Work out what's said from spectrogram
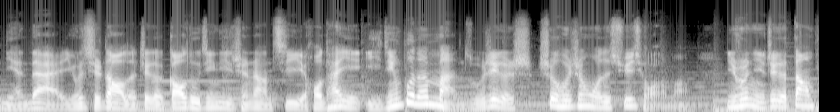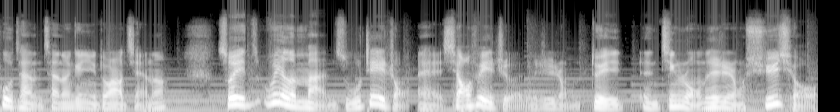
年代，尤其是到了这个高度经济成长期以后，它也已经不能满足这个社社会生活的需求了嘛？你说你这个当铺才才能给你多少钱呢？所以为了满足这种哎消费者的这种对嗯金融的这种需求，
